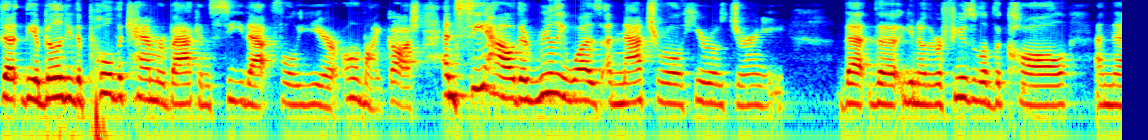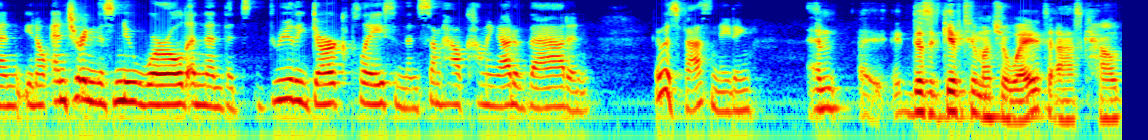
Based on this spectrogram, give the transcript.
the, the ability to pull the camera back and see that full year. Oh my gosh. And see how there really was a natural hero's journey that the you know the refusal of the call and then you know entering this new world and then the really dark place and then somehow coming out of that and it was fascinating And uh, does it give too much away to ask how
